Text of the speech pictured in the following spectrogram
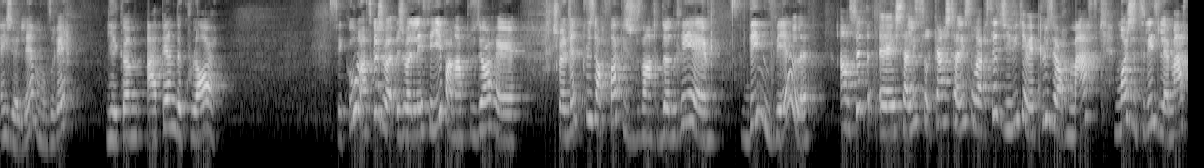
Je l'aime, on dirait. Il est comme à peine de couleur. C'est cool. En tout cas, je vais, l'essayer pendant plusieurs... Euh, je vais le mettre plusieurs fois, puis je vous en redonnerai euh, des nouvelles. Ensuite, sur, quand je suis allée sur leur site, j'ai vu qu'il y avait plusieurs masques. Moi, j'utilise le masque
